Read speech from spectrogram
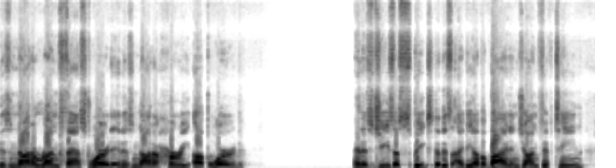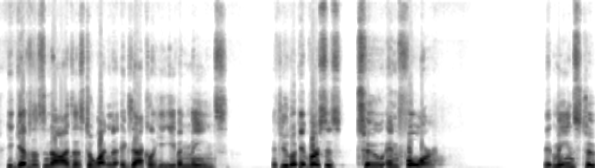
is not a run fast word, it is not a hurry up word. And as Jesus speaks to this idea of abide in John 15, he gives us nods as to what exactly he even means. If you look at verses 2 and 4, it means to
